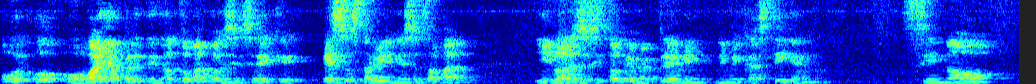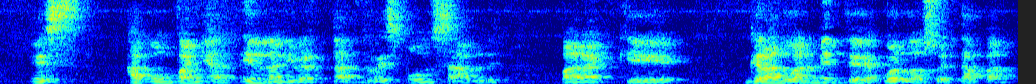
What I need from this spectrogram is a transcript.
o, vaya aprendiendo a tomar conciencia de que eso está bien y eso está mal y no necesito que me premien ni me castiguen, sino es acompañar en la libertad responsable para que gradualmente, de acuerdo a su etapa,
